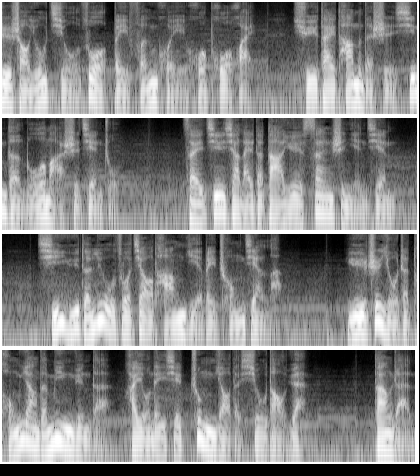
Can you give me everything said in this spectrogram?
至少有九座被焚毁或破坏，取代他们的是新的罗马式建筑。在接下来的大约三十年间。其余的六座教堂也被重建了，与之有着同样的命运的还有那些重要的修道院。当然，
